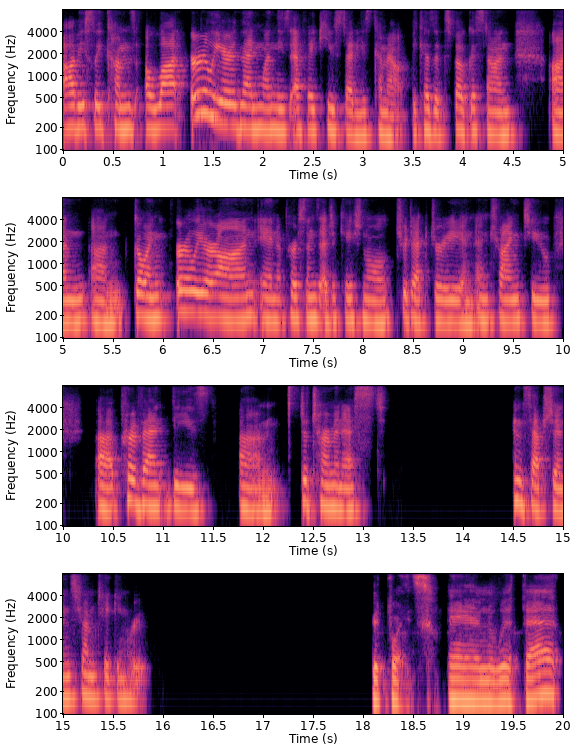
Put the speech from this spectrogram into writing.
obviously comes a lot earlier than when these FAQ studies come out because it's focused on, on, on going earlier on in a person's educational trajectory and, and trying to uh, prevent these um, determinist conceptions from taking root. Good points. And with that,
